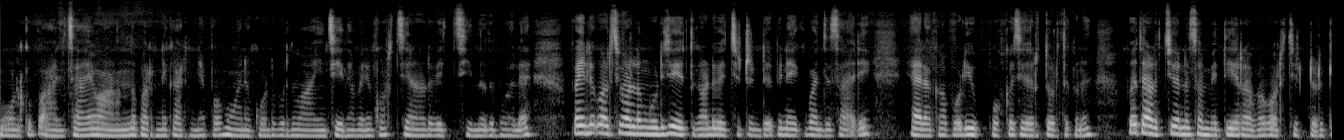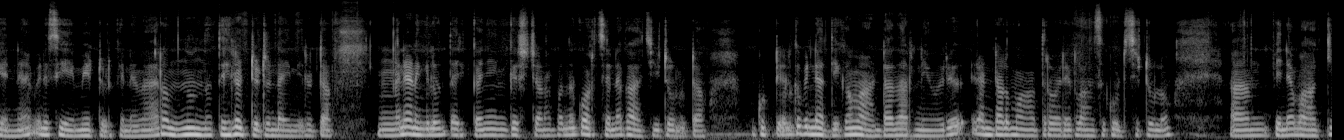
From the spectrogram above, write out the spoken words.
മോൾക്ക് പാൽച്ചായ ചായ വേണമെന്ന് പറഞ്ഞ് കരഞ്ഞപ്പോൾ മോനെ കൊണ്ട് ഇവിടുന്ന് വാങ്ങിച്ചിരുന്നു അവന് കുറച്ച് ഞാൻ അവിടെ വെച്ചിരുന്നത് പോലെ. അപ്പോൾ അതിൽ കുറച്ച് വെള്ളം കൂടി ചേർത്തുകൊണ്ട് വെച്ചിട്ടുണ്ട്. പിന്നെ അതിലേക്ക് പഞ്ചസാര ഏലക്കാപ്പൊടി ഉപ്പൊക്കെ ചേർത്ത് കൊടുത്തിക്കണ് അപ്പോൾ തിളച്ച് വരുന്ന സമയത്ത് ഈ റവ കുറച്ച് ഇട്ട് കൊടുക്കുക പിന്നെ സേമിയ ഇട്ട് കൊടുക്കുക വേറെ ഒന്നും ഇന്നത്തേൽ ഇട്ടിട്ടുണ്ടായിരുന്നില്ല കേട്ടോ. അങ്ങനെയാണെങ്കിലും തരിക്കാൻ എനിക്ക് ഇഷ്ടമാണ്. അപ്പോൾ ഒന്ന് കുറച്ച് തന്നെ കാച്ചിട്ടുള്ളൂ കേട്ടോ. കുട്ടികൾക്ക് പിന്നെ അധികം വേണ്ടെന്ന് പറഞ്ഞു ഒരു രണ്ടാൾ മാത്രം ഒരേ ക്ലാസ് കുടിച്ചിട്ടുള്ളൂ. പിന്നെ ബാക്കി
